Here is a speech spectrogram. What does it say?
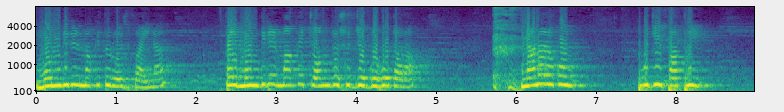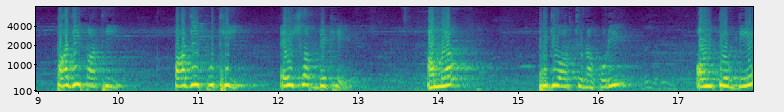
মন্দিরের মাকে তো রোজ পাই না, তাই মন্দিরের মাকে চন্দ্র সূর্য গ্রহ তারা। নানা রকম পুঁজি পাথি, পাজি পাথি, পাজি পুঁথি, এইসব দেখে আমরা পুজো অর্চনা করি, অন্তর দিয়ে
